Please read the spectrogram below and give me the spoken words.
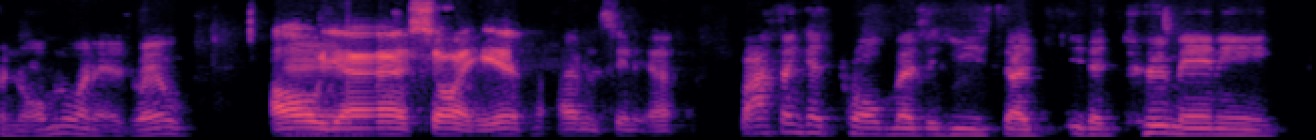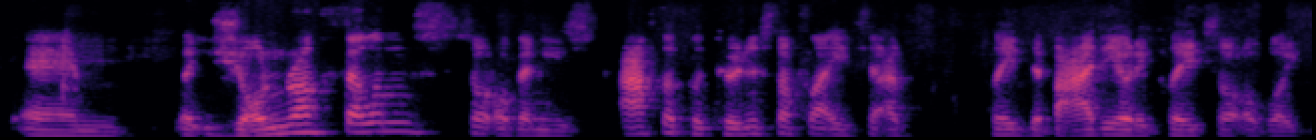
phenomenal in it as well. Oh Um, yeah, so I hear. I haven't seen it yet. But I think his problem is that he's did he did too many um, like genre films, sort of, and he's after Platoon and stuff like he sort of played the baddie or he played sort of like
